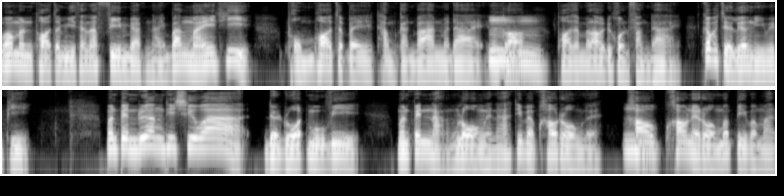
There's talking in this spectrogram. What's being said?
ว่ามันพอจะมี snuff film แบบไหนบ้างไหมที่ผมพอจะไปทำการบ้านมาได้ แล้วก็อืม พอจะมาเล่าให้ทุกคนฟังได้ ก็ไปเจอเรื่องนี้ไว้พี่ มันเป็นเรื่องที่ชื่อว่า The Road Movie มันเป็นหนังโรงเลยนะ ที่แบบเข้าโรงเลย เข้าเข้าในโรงเมื่อปีประมาณ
